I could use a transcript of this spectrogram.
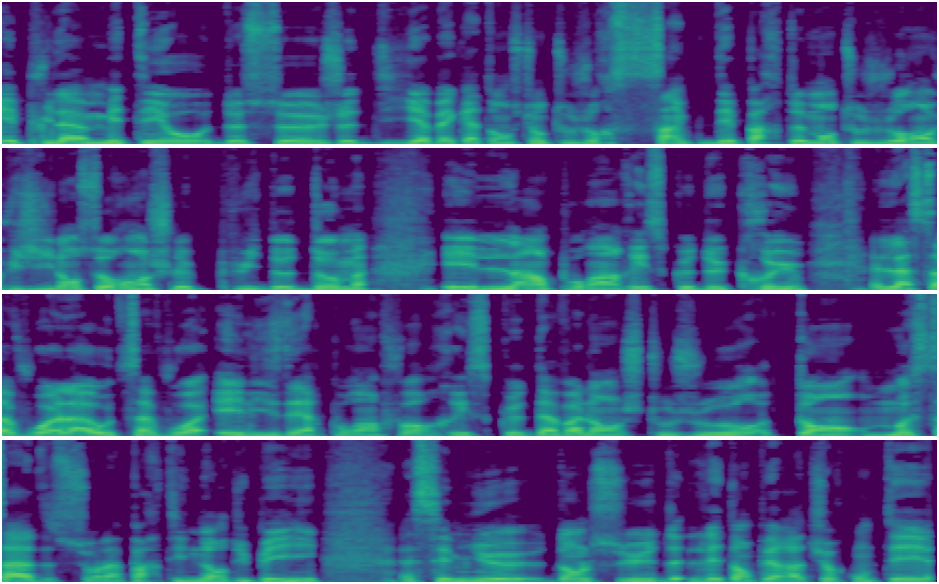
Et puis la météo de ce jeudi, avec attention, toujours cinq départements toujours en vigilance orange, le Puy-de-Dôme et l'Ain pour un risque de crue, la Savoie, la Haute-Savoie et l'Isère pour un fort risque d'avalanche toujours, tant Mossad sur la partie nord du pays, c'est mieux dans le sud, les températures comptaient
